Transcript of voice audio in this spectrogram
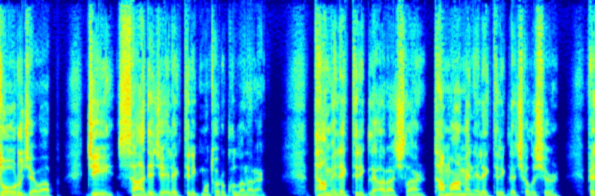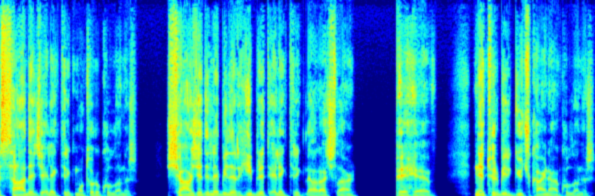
Doğru cevap C. Sadece elektrik motoru kullanarak. Tam elektrikli araçlar tamamen elektrikle çalışır ve sadece elektrik motoru kullanır. Şarj edilebilir hibrit elektrikli araçlar PHEV ne tür bir güç kaynağı kullanır?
